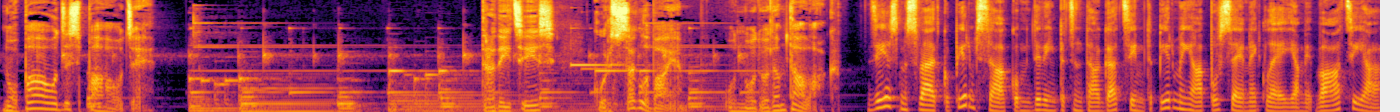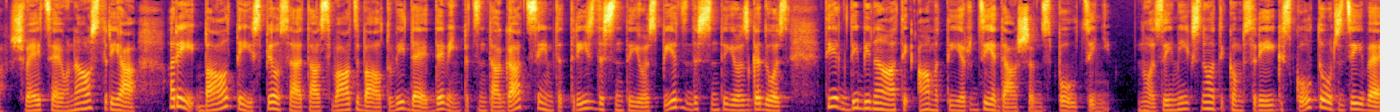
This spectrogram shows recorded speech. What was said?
No paudzes paudzē. Tradīcijas, kuras saglabājam un nododam tālāk. Dziesmu svētku pirmsākumi 19. gadsimta pirmajā pusē meklējami Vācijā, Šveicē un Austrijā, arī Baltijas pilsētās Vācu-Baltu vidē 19. gadsimta 30. un 50. gados tiek dibināti amatieru dziedāšanas pulciņi. Nozīmīgs notikums Rīgas kultūras dzīvē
